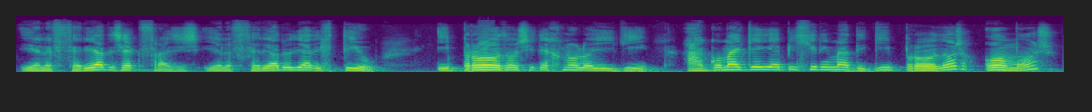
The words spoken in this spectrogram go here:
η ελευθερία της έκφρασης, η ελευθερία του διαδικτύου, η πρόοδος η τεχνολογική, ακόμα και η επιχειρηματική πρόοδος, όμως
